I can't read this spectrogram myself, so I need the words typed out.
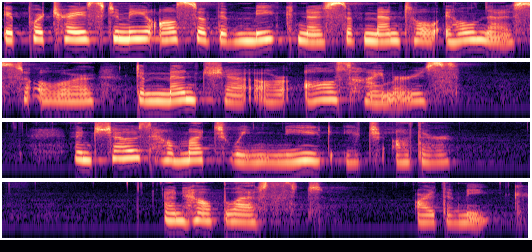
It portrays to me also the meekness of mental illness or dementia or Alzheimer's and shows how much we need each other and how blessed are the meek.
